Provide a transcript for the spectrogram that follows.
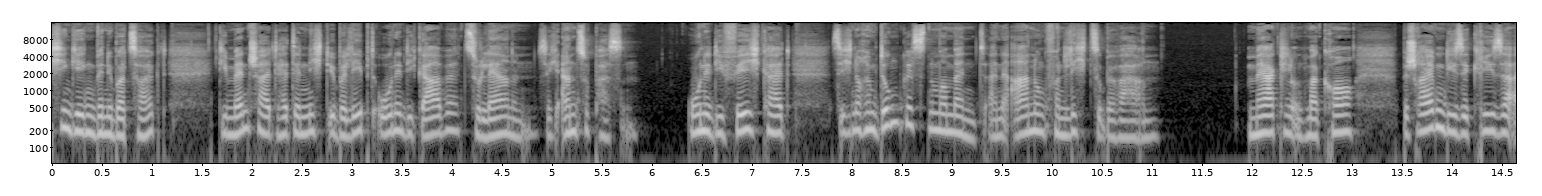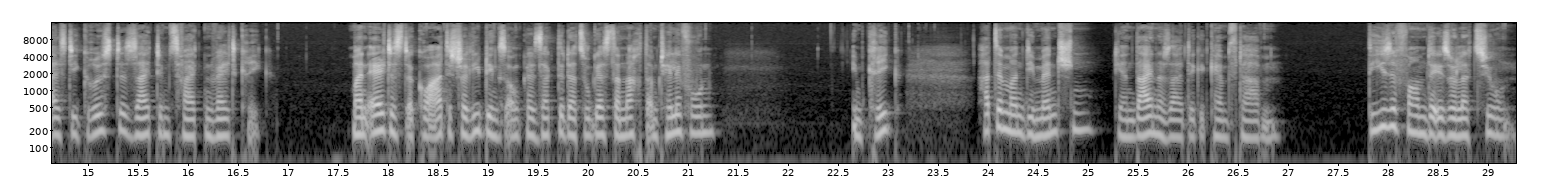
Ich hingegen bin überzeugt, die Menschheit hätte nicht überlebt ohne die Gabe zu lernen, sich anzupassen, ohne die Fähigkeit, sich noch im dunkelsten Moment eine Ahnung von Licht zu bewahren. Merkel und Macron beschreiben diese Krise als die größte seit dem Zweiten Weltkrieg. Mein ältester kroatischer Lieblingsonkel sagte dazu gestern Nacht am Telefon, im Krieg hatte man die Menschen, die an deiner Seite gekämpft haben. Diese Form der Isolation,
